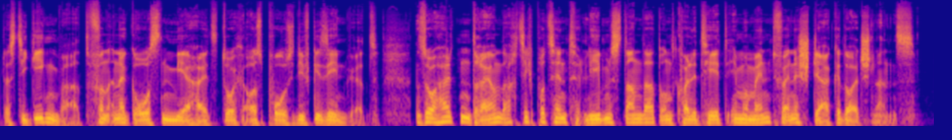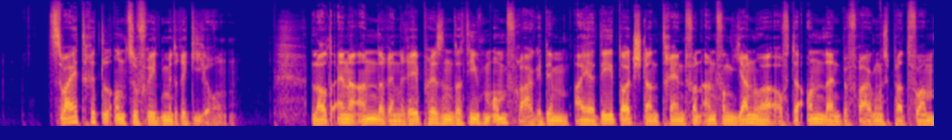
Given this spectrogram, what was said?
dass die Gegenwart von einer großen Mehrheit durchaus positiv gesehen wird. So halten 83 Prozent Lebensstandard und Qualität im Moment für eine Stärke Deutschlands. Zwei Drittel unzufrieden mit Regierung. Laut einer anderen repräsentativen Umfrage, dem ARD Deutschland Trend von Anfang Januar auf der Online-Befragungsplattform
